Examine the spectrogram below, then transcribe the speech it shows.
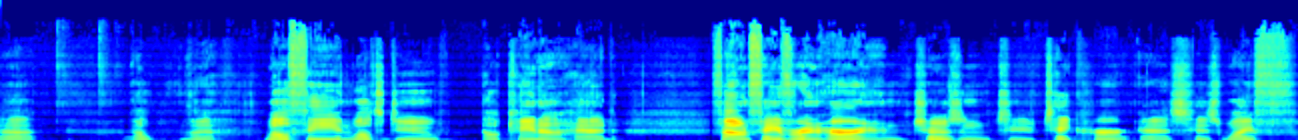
uh, the wealthy and well to do Elkanah had found favor in her and chosen to take her as his wife.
